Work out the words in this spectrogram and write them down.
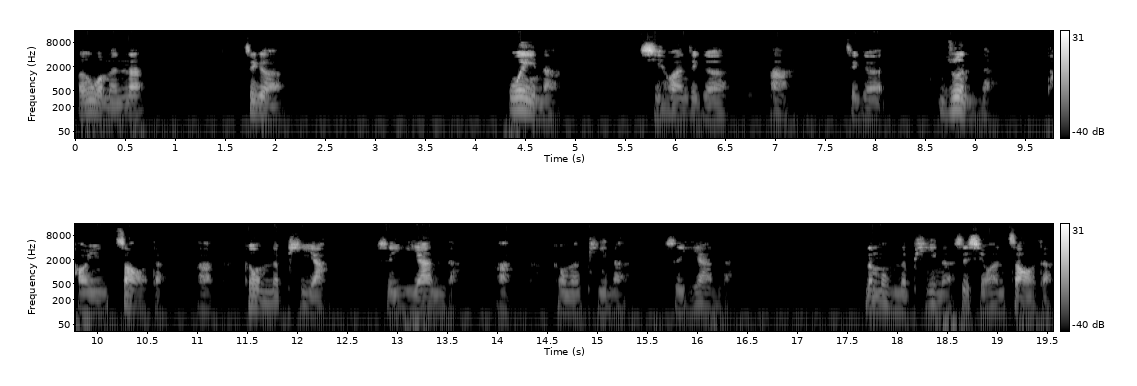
而我们呢，这个胃呢，喜欢这个啊，这个。润的，讨厌燥的啊，跟我们的脾呀是一样的啊，跟我们脾呢是一样的。那么我们的脾呢是喜欢燥的，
